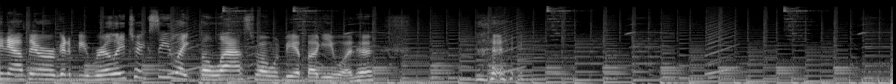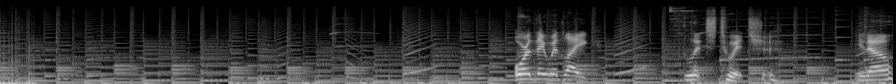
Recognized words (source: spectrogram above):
See, now if they were gonna be really tricksy, like the last one would be a buggy one, huh? or they would like glitch twitch, you know?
